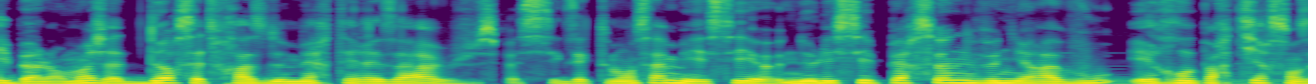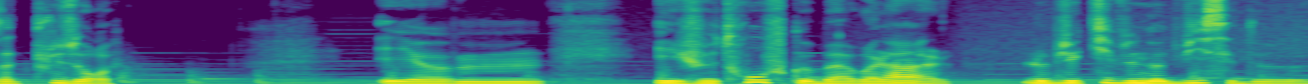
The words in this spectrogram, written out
Eh bien alors moi j'adore cette phrase de Mère Teresa, je ne sais pas si c'est exactement ça, mais c'est ne laissez personne venir à vous et repartir sans être plus heureux. Et, et je trouve que bah voilà, l'objectif de notre vie, c'est de,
